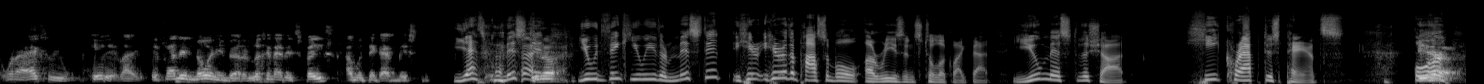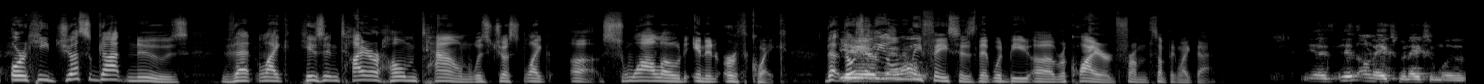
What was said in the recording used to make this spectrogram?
when I actually hit it. Like if I didn't know any better, looking at his face, I would think I missed it. Yes, missed You it. know? You would think you either missed it. Here, here are the possible uh, reasons to look like that. You missed the shot. He crapped his pants, or Yeah. or he just got news that like his entire hometown was just like uh, swallowed in an earthquake. That, those Yeah, are the man, only was- faces that would be uh, required from something like that. Yeah, his- his only explanation was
